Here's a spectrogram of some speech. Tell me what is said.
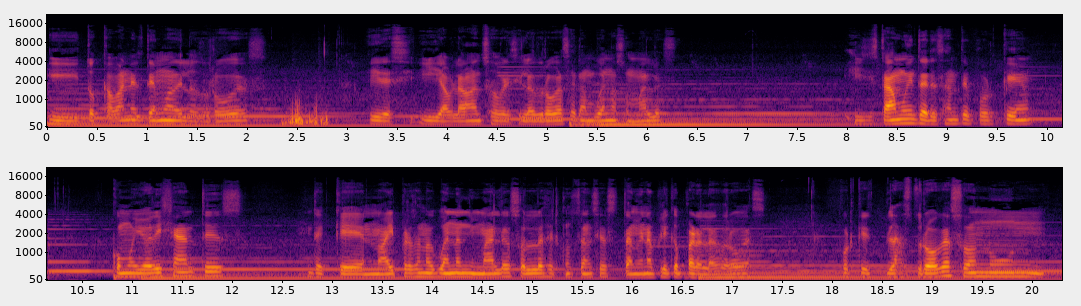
y tocaban el tema de las drogas y, hablaban sobre si las drogas eran buenas o malas. Y estaba muy interesante porque, como yo dije antes, de que no hay personas buenas ni malas, solo las circunstancias también aplica para las drogas. Porque las drogas son un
